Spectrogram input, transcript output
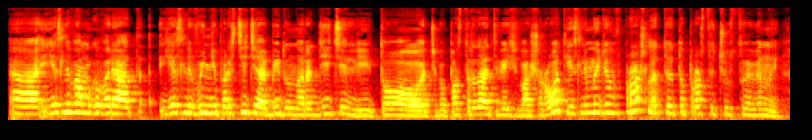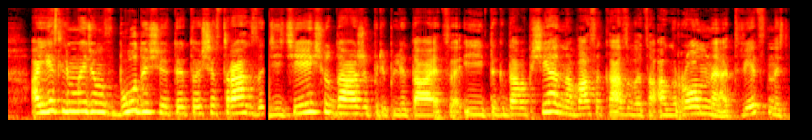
если вам говорят, если вы не простите обиду на родителей, то, типа, пострадает весь ваш род. Если мы идем в прошлое, то это просто чувство вины. А если мы идем в будущее, то это вообще страх за детей сюда же приплетается. И тогда вообще на вас оказывается огромная ответственность.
